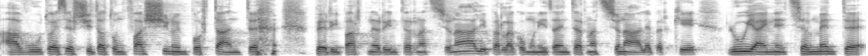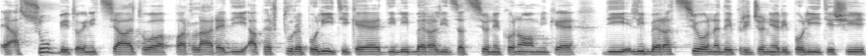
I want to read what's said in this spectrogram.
ha avuto, ha esercitato un fascino importante per i partner internazionali, per la comunità internazionale, perché lui ha inizialmente, ha subito iniziato a parlare di aperture politiche, di liberalizzazioni economiche, di liberazione dei prigionieri politici,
